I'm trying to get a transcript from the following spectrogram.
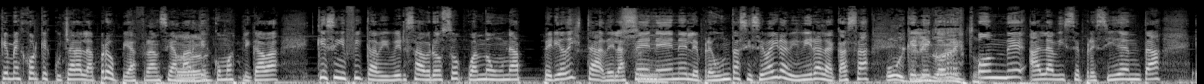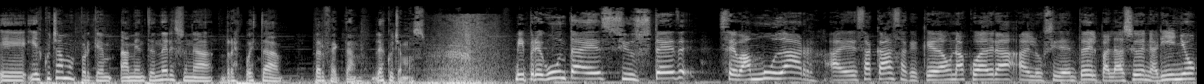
qué mejor que escuchar a la propia Francia Márquez cómo explicaba qué significa vivir sabroso cuando una periodista de la Sí. CNN le pregunta si se va a ir a vivir a la casa Uy, que le corresponde a la vicepresidenta eh, y escuchamos porque a mi entender es una respuesta perfecta. La escuchamos. Mi pregunta es si usted se va a mudar a esa casa que queda a una cuadra al occidente del Palacio de Nariño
